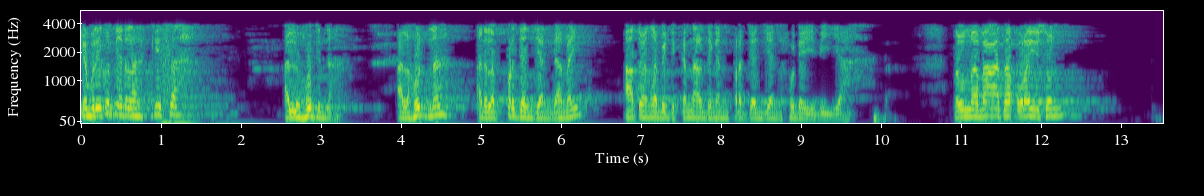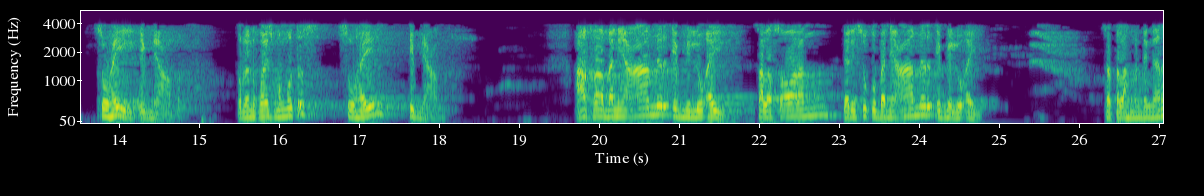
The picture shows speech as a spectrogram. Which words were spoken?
Yang berikutnya adalah kisah Al-Hudnah. Al-Hudnah adalah perjanjian damai atau yang lebih dikenal dengan perjanjian Hudaybiyah. Thumma ba'atha Quraisyun Suhail ibn Amr. Kemudian Quraisy mengutus Suhail ibn Amr. Akha Bani Amir ibn Lu'ay. Salah seorang dari suku Bani Amir ibn Lu'ay. Setelah mendengar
